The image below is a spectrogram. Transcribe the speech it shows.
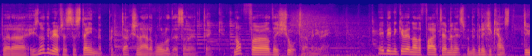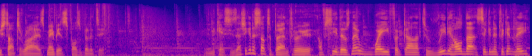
But uh, he's not going to be able to sustain the production out of all of this, I don't think. Not for the short term, anyway. Maybe in a give it another 5-10 minutes when the villager counts do start to rise. Maybe it's a possibility. In any case, he's actually going to start to burn through. Obviously, there's no way for Garnath to really hold that significantly.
